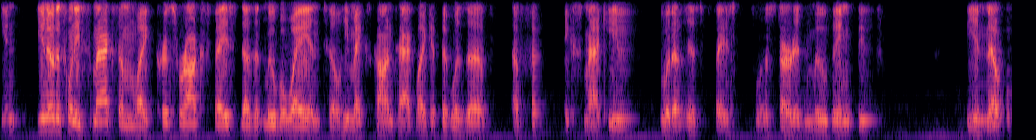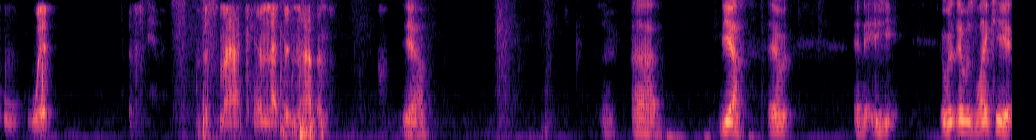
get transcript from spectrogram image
you, you notice when he smacks him, like Chris Rock's face doesn't move away until he makes contact. Like if it was a a fake smack, he would have his face would have started moving, you know, with the smack, and that didn't happen. Yeah. Uh, yeah. It, and he, it was, it was like he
